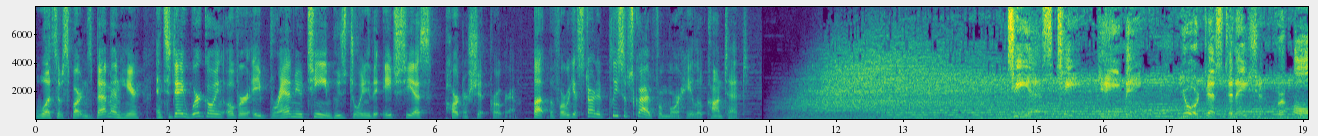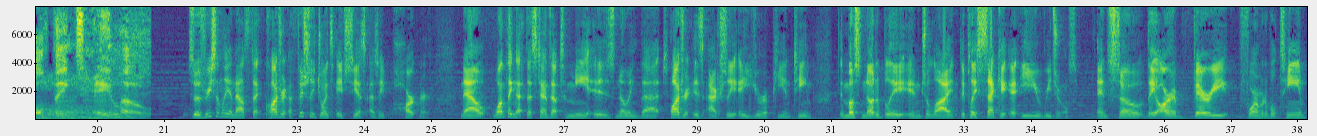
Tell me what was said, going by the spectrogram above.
What's up, Spartans? Batman here, and today we're going over a brand new team who's joining the HCS Partnership Program. But before we get started, please subscribe for more Halo content. TST Gaming, your destination for all things Halo. So it was recently announced that Quadrant officially joins HCS as a partner. Now, one thing that, that stands out to me is knowing that Quadrant is actually a European team. And most notably, in July, they placed second at EU Regionals. And so they are a very formidable team.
